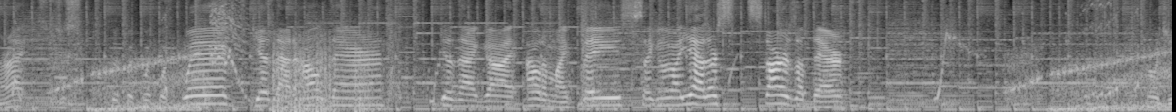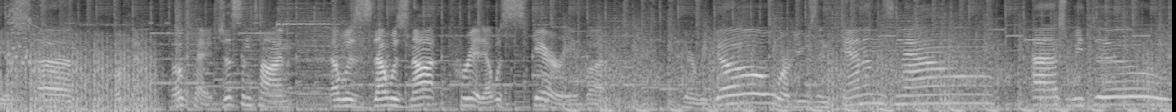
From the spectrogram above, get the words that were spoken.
Alright, so just quick, quick, quick, quick, quick. Get that out there. Get that guy out of my face. I go, yeah, there's stars up there. Oh, jeez. Uh, okay. Okay, just in time. That was, that was not pretty. That was scary, but here we go. We're using cannons now, as we do,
